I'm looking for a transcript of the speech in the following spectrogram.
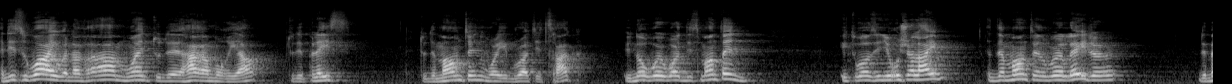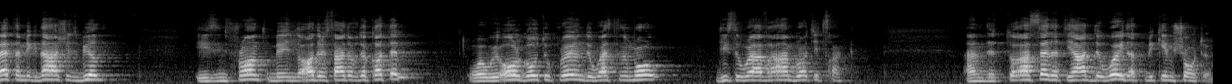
And this is why when Abraham went to the Har Moriah, to the place, to the mountain where he brought Yitzhak, you know where was this mountain? It was in Jerusalem, the mountain where later the Bet HaMikdash is built. Is in front, in the other side of the Kotel, where we all go to pray in the western wall. This is where Abraham brought Yitzhak. And the Torah said that he had the way that became shorter.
